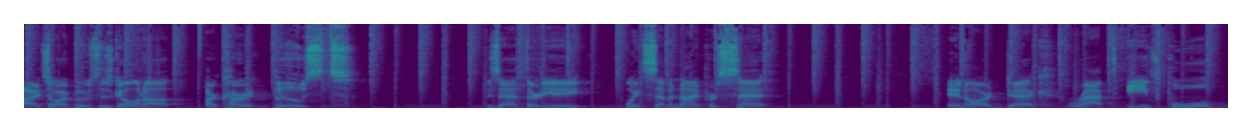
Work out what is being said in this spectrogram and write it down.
All right, so our boost is going up. Our current boost is at 38.79% in our DEC wrapped ETH pool.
